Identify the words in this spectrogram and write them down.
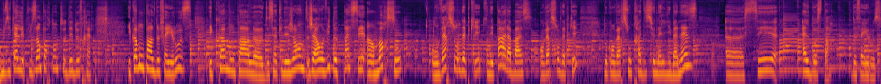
musicales les plus importantes des deux frères. Et comme on parle de Fayrouz, et comme on parle euh, de cette légende, j'ai envie de passer un morceau en version Debke, qui n'est pas à la base en version Debke, donc en version traditionnelle libanaise. Euh, c'est El Bosta de Fayrouz.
